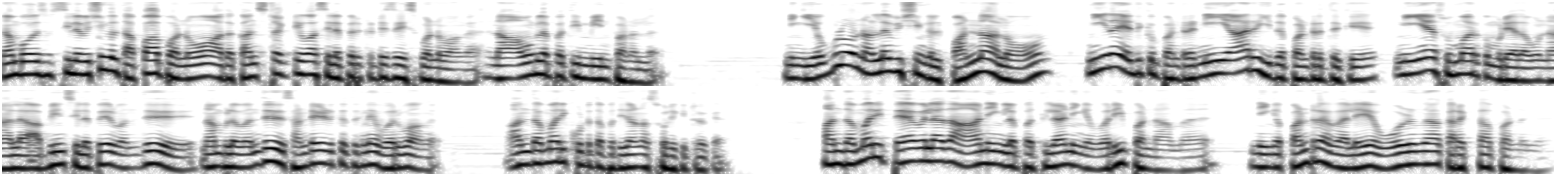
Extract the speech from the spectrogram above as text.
நம்ம ஒரு சில விஷயங்கள் தப்பாக பண்ணுவோம் அதை கன்ஸ்ட்ரக்டிவாக சில பேர் கிரிட்டிசைஸ் பண்ணுவாங்க. நான் அவங்கள பற்றி மீன் பண்ணலை. நீங்கள் எவ்வளோ நல்ல விஷயங்கள் பண்ணாலும் நீலாம் எதுக்கு பண்ணுற நீ யார் இதை பண்ணுறதுக்கு நீ ஏன் சும்மா இருக்க முடியாத உன்னால்? அப்படின்னு சில பேர் வந்து நம்மளை வந்து சண்டை எடுக்கிறதுக்குனே வருவாங்க. அந்த மாதிரி கூட்டத்தை பற்றி தான் நான் சொல்லிக்கிட்டு இருக்கேன். அந்த மாதிரி தேவையில்லாத ஆணிங்களை பற்றிலாம் நீங்கள் வரி பண்ணாமல் நீங்கள் பண்ணுற வேலையை ஒழுங்காக கரெக்டாக பண்ணுங்கள்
